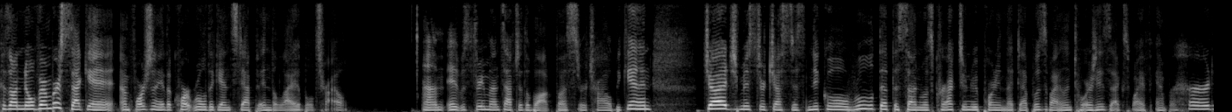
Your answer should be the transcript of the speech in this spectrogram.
Because on November 2nd, unfortunately, the court ruled against Depp in the libel trial. Um, it was three months after the blockbuster trial began. Judge Mr. Justice Nicol ruled that the Sun was correct in reporting that Depp was violent toward his ex wife, Amber Heard.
